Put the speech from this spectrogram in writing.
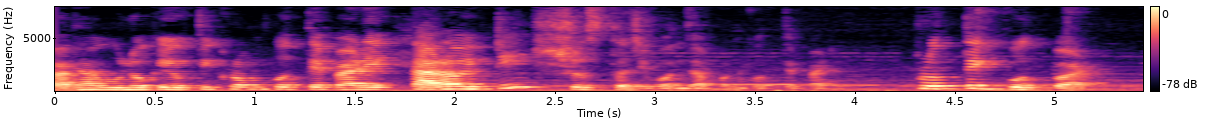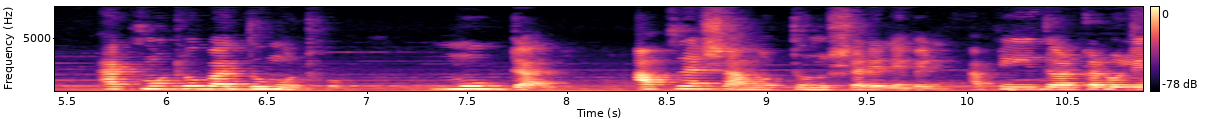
বাধাগুলোকে অতিক্রম করতে পারে তারাও একটি সুস্থ জীবনযাপন করতে পারে। প্রত্যেক বুধবার এক মুঠো বা দু মুঠো মুগ ডাল আপনার সামর্থ্য অনুসারে নেবেন। আপনি দরকার হলে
